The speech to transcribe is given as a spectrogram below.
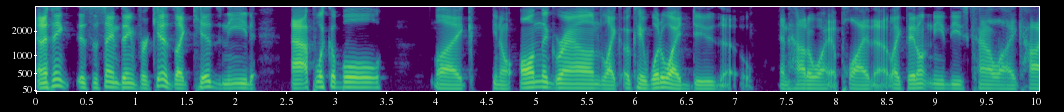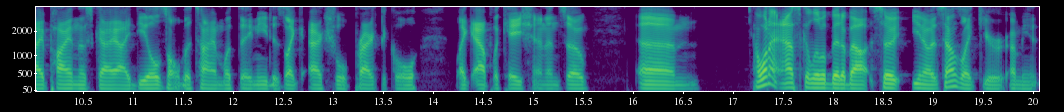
And i think it's the same thing for kids like kids need applicable like you know on the ground like okay what do i do though? And how do i apply that? Like they don't need these kind of like high pie in the sky ideals all the time. What they need is like actual practical like application. And so um i want to ask a little bit about so you know it sounds like you're i mean it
